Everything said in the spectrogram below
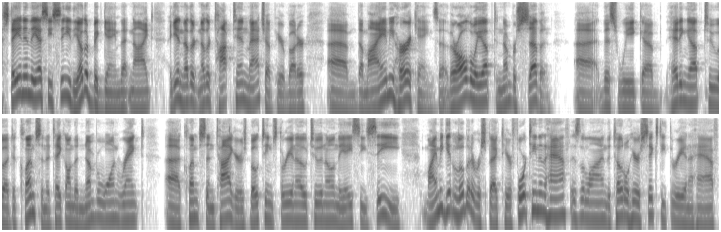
staying in the SEC, the other big game that night, again another another top ten matchup here, Butter. Um, the Miami Hurricanes, they're all all the way up to number seven uh, this week, uh, heading up to uh, to Clemson to take on the number one ranked uh, Clemson Tigers. Both teams 3 0, 2 0 in the ACC. Miami getting a little bit of respect here. 14 and a half is the line. The total here 63 and a half.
